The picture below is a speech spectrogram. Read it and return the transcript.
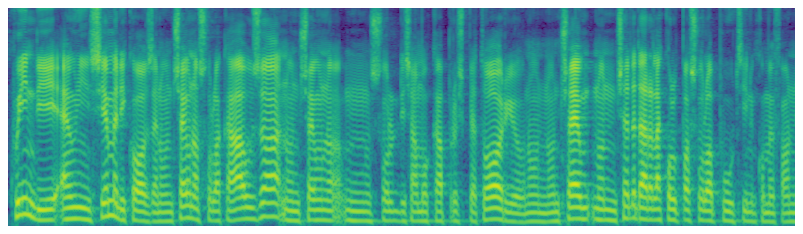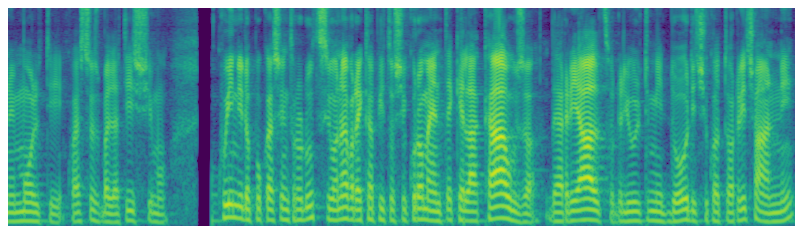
quindi è un insieme di cose, non c'è una sola causa, non c'è una, un solo diciamo, capro espiatorio, non, non, c'è, non c'è da dare la colpa solo a Putin come fanno in molti, questo è sbagliatissimo. Quindi dopo questa introduzione avrei capito sicuramente che la causa del rialzo degli ultimi 12-14 anni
